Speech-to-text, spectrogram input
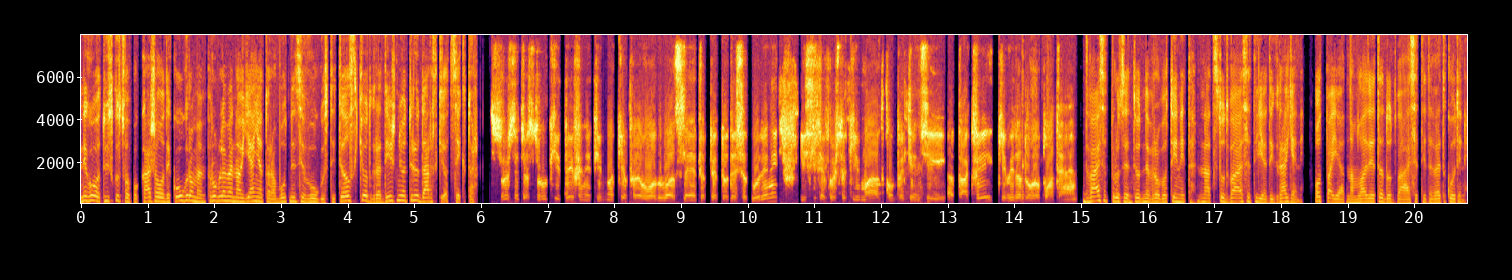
Неговото искуство покажало дека огромен проблем е наоѓањето работници во угостителскиот, градежниот и рударскиот сектор. Стручните струки дефинитивно ќе превладуваат следните 5 до 10 години и сите кои што ќе имаат компетенции такви ќе бидат добро платени. 20% од невработените, над 120.000 граѓани, отпаѓаат на младите до 29 години.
